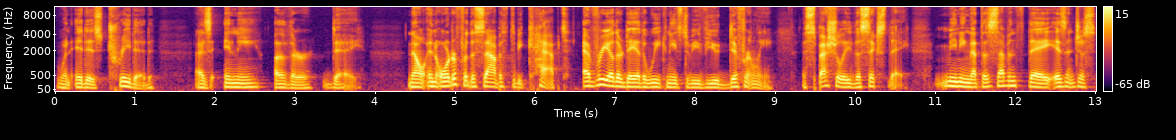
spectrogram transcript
when it is treated as any other day. Now, in order for the Sabbath to be kept, every other day of the week needs to be viewed differently, especially the sixth day, meaning that the seventh day isn't just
